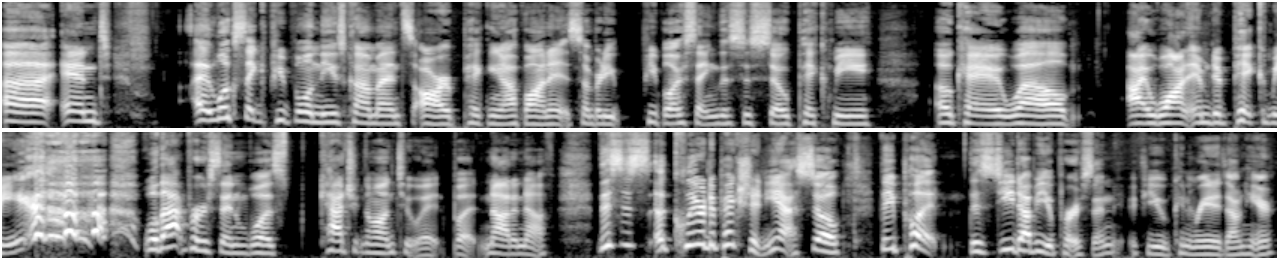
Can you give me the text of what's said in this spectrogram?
Uh, and it looks like people in these comments are picking up on it. Somebody, people are saying this is so pick me. Okay, well, I want him to pick me. well, that person was catching on to it, but not enough. This is a clear depiction. Yeah, so they put this DW person, if you can read it down here.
